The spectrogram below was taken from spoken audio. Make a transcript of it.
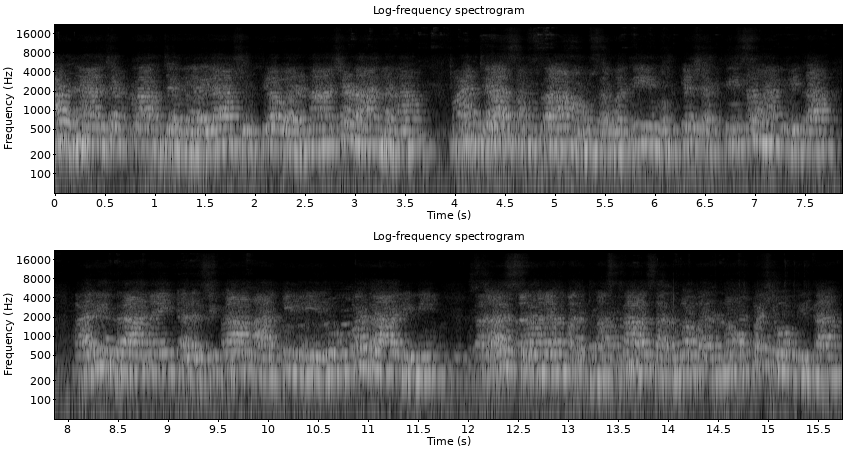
आज्ञाचक्राब्जनिलया शुक्लवर्णा, षडानना, मज्जा, संस्था, हंसवती, मुख्यशक्ति, समन्विता హరిద్రాణై కరచిత హాకిని రూపధారిణి. సహస్రన పద్మస్థ సర్వవర్ణోపశోభిత.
